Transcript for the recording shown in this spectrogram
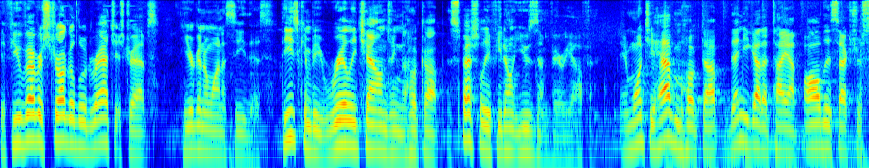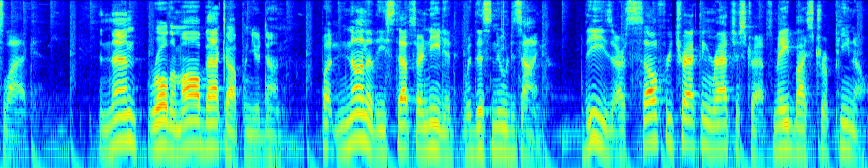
If you've ever struggled with ratchet straps, you're gonna wanna see this. These can be really challenging to hook up, especially if you don't use them very often. And once you have them hooked up, then you gotta tie up all this extra slack. And then roll them all back up when you're done. But none of these steps are needed with this new design. These are self-retracting ratchet straps made by Strapinno.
